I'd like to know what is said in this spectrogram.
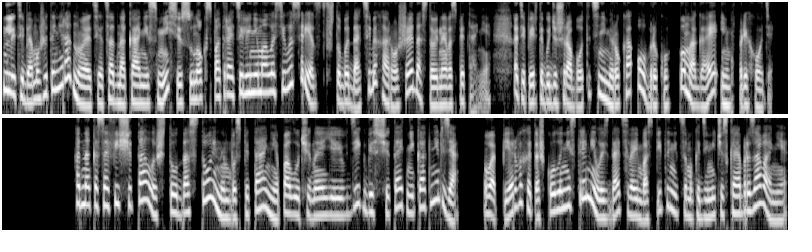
«для тебя, может, и не родной отец, однако они с миссис Нокс потратили немало сил и средств, чтобы дать тебе хорошее, достойное воспитание. А теперь ты будешь работать с ними рука об руку, помогая им в приходе». Однако Софи считала, что достойным воспитание, полученное ею в Дигбис, считать никак нельзя, во-первых, эта школа не стремилась дать своим воспитанницам академическое образование,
